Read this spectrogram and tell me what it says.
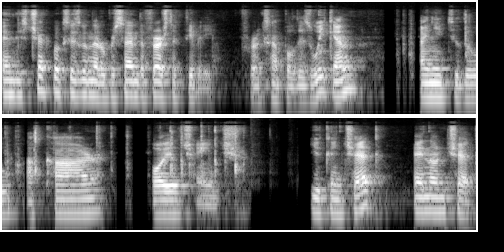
and this checkbox is going to represent the first activity. For example this weekend I need to do a car oil change. You can check and uncheck.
